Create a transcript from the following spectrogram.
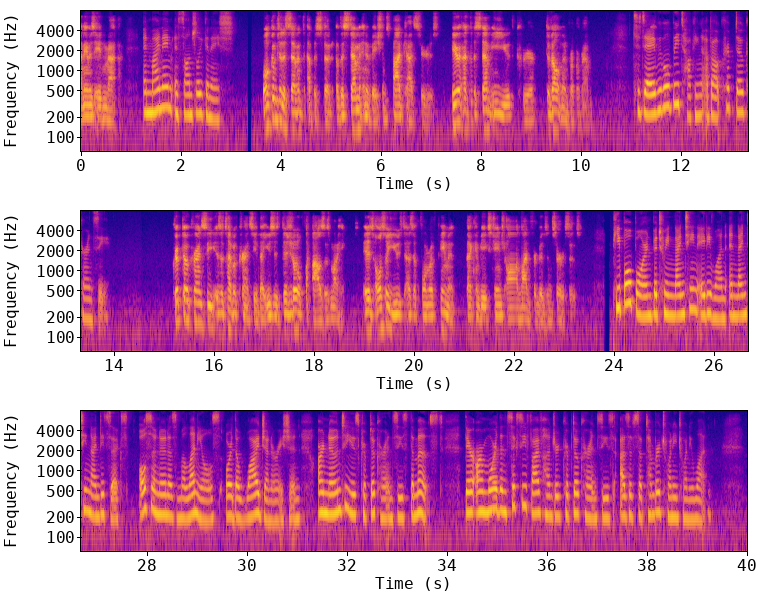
My name is Aiden Matt. And my name is Saanjali Ganesh. Welcome to the seventh episode of the STEM Innovations podcast series here at the STEM E Youth Career Development Program. Today we will be talking about cryptocurrency. Cryptocurrency is a type of currency that uses digital files as money. It is also used as a form of payment that can be exchanged online for goods and services. People born between 1981 and 1996, also known as millennials or the Y generation, are known to use cryptocurrencies the most. There are more than 6,500 cryptocurrencies as of September 2021.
